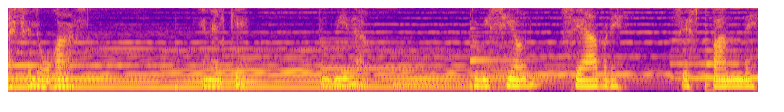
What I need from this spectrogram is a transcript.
a ese lugar en el que tu vida tu visión se abre, se expande.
